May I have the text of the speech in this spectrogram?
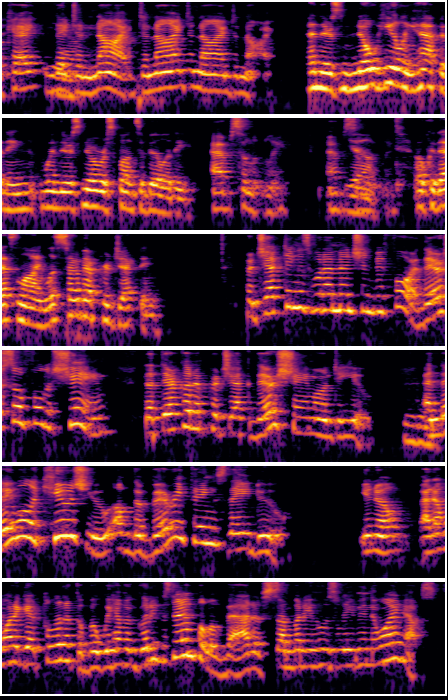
okay? Yeah. they deny deny deny deny. And there's no healing happening when there's no responsibility. Absolutely. Absolutely. Yeah. okay that's lying. Let's talk about projecting Projecting is what I mentioned before. They're so full of shame that they're going to project their shame onto you. Mm-hmm. And they will accuse you of the very things they do. You know, I don't want to get political, but we have a good example of that of somebody who's leaving the White House.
